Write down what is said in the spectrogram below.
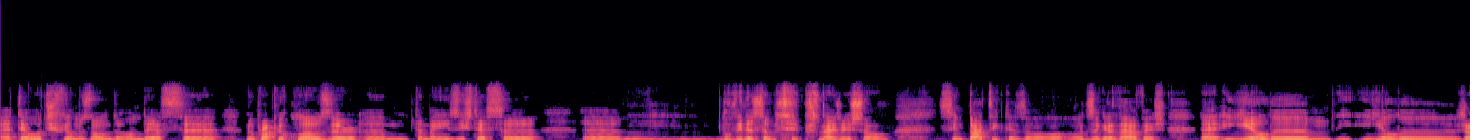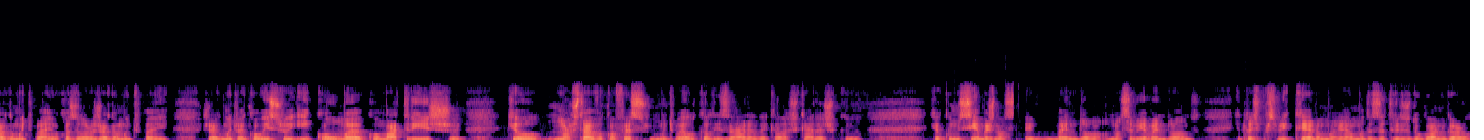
até outros filmes onde, onde essa, no próprio Closer um, também existe essa Uh, duvida sobre se as personagens são simpáticas ou, ou desagradáveis. Uh, e ele e ele joga muito bem o Rosador joga muito bem joga muito bem com isso e, e, com uma com uma atriz que eu não estava confesso muito bem a localizar daquelas caras que, que eu conhecia mas não sabia bem de, não sabia bem de onde. E depois percebi que era uma, é uma das atrizes do Gone Girl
